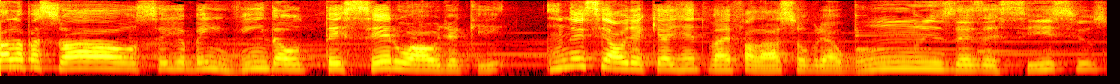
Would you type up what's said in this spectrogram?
Fala pessoal, seja bem-vindo ao terceiro áudio aqui. Nesse áudio aqui a gente vai falar sobre alguns exercícios,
